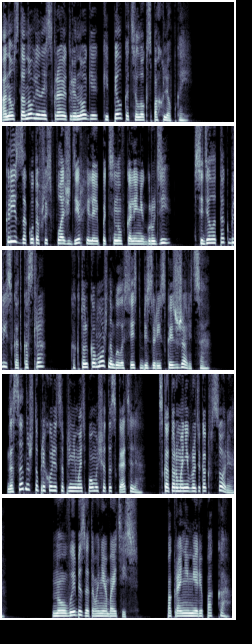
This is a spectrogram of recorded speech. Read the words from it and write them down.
а на установленной с краю треноге кипел котелок с похлебкой. Крис, закутавшись в плащ Дирхеля и подтянув колени к груди, сидела так близко от костра, как только можно было сесть без риска и сжариться. Досадно, что приходится принимать помощь от искателя, с которым они вроде как в ссоре. Но, увы, без этого не обойтись. По крайней мере, пока.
